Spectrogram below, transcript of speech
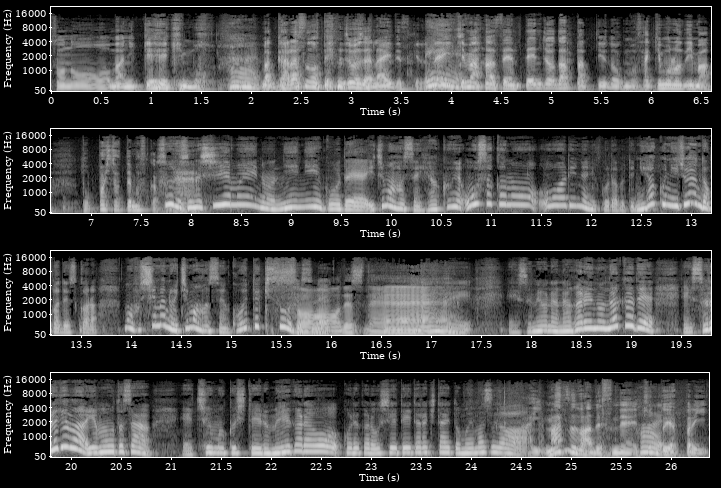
その、まあ、日経平均も、はい、まあ、ガラスの天井じゃないですけどね、えー、1万8000天井だったっていうのを、もう先物で今、突破しちゃってますからね。そうですね、CME の225で1万8100円、大阪の終値に比べて220円高ですから、もう節目の1万8000円超えてきそうですね。そうですね。はい。えー、そのような流れの中で、えー、それでは山本さん、えー、注目している銘柄をこれから教えていただきたいと思いますが。はい、まずはですね、ちょっとやっぱり、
